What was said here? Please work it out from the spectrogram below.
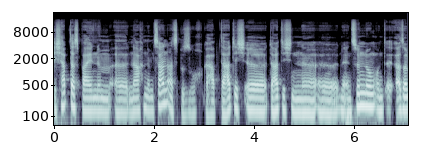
ich habe das bei einem äh, nach einem Zahnarztbesuch gehabt. Da hatte ich, äh, da hatte ich eine, äh, eine Entzündung und äh, also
